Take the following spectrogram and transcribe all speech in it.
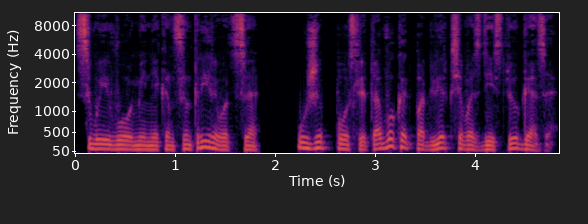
своего умения концентрироваться уже после того, как подвергся воздействию газа.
